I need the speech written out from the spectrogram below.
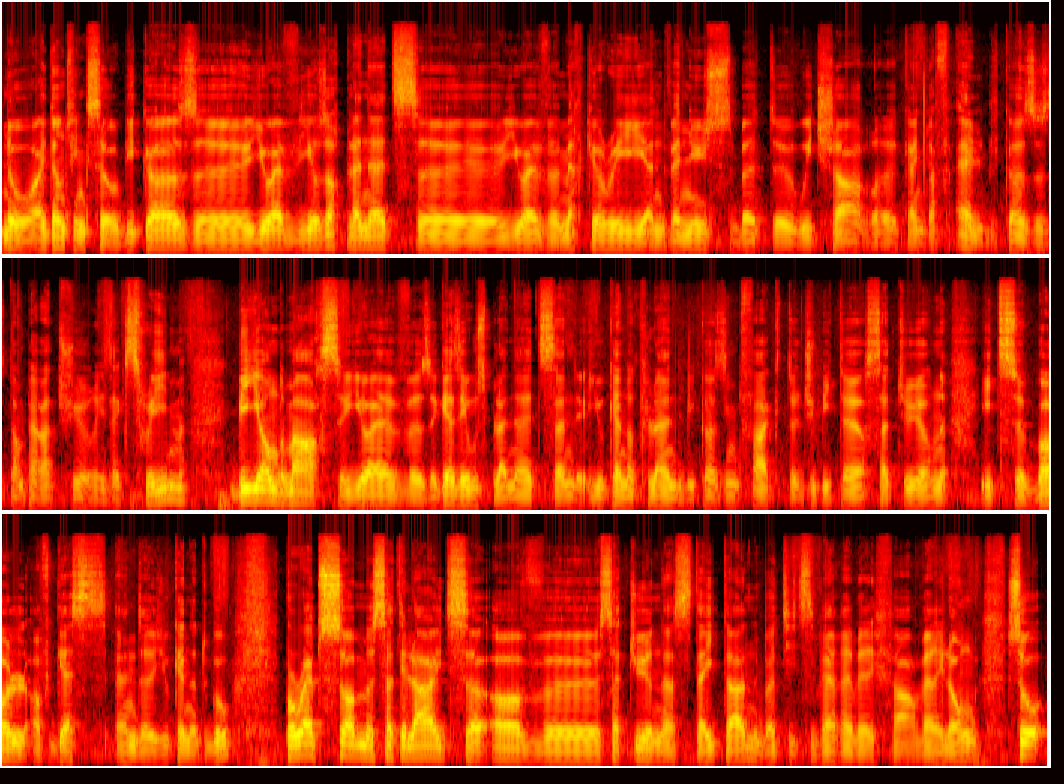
No, I don't think so, because uh, you have the other planets, uh, you have Mercury and Venus, but uh, which are uh, kind of hell because the temperature is extreme. Beyond Mars, you have the gaseous planets, and you cannot land because, in fact, Jupiter, Saturn, it's a ball of gas and uh, you cannot go. Perhaps some satellites of uh, Saturn as Titan, but it's very, very far, very long. So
